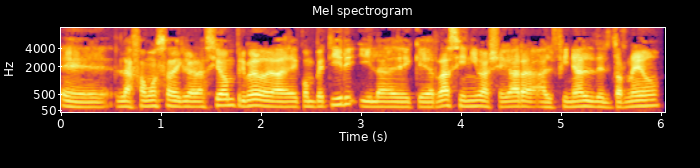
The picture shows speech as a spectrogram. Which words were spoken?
eh, la famosa declaración, primero la de competir y la de que Racing iba a llegar al final del torneo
